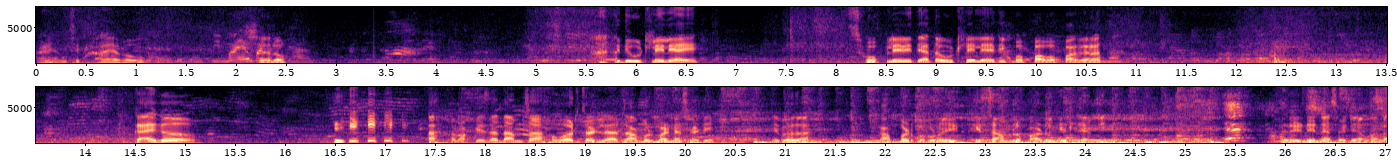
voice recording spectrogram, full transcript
आणि आमचे काळे भाऊ. चलो. ती उठलेली आहे. झोपलेली ती आता उठलेली आहे ती पप्पा पप्पा करत. काय ग? रॉकेश दादा आमचा वर चढलेला जांभूळ पाडण्यासाठी. हे बघा कापड पकडून इतकी जांभळं पाडून घेतली आम्ही. घरी नेण्यासाठी आम्हाला.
